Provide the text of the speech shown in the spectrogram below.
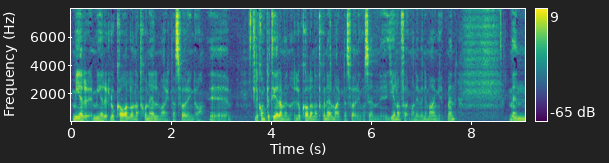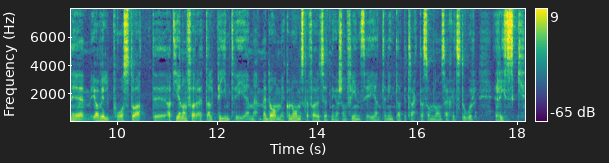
mer, mer lokal och nationell marknadsföring. Då eller komplettera med lokal och nationell marknadsföring och sen genomför man evenemanget. Men, Men eh, jag vill påstå att, eh, att genomföra ett alpint VM med de ekonomiska förutsättningar som finns är egentligen inte att betrakta som någon särskilt stor risk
